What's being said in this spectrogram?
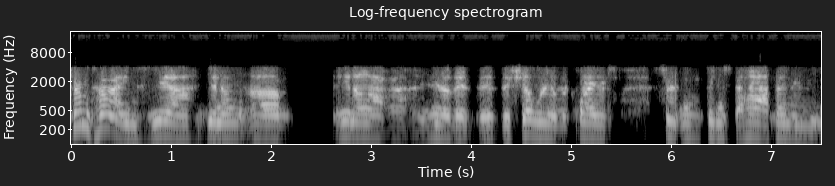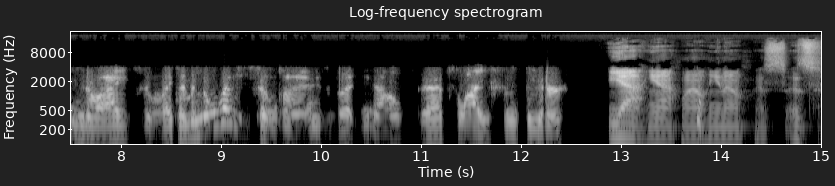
sometimes, yeah, you know, um, you know, uh, you know, the, the the show really requires certain things to happen, and you know, I feel like I'm in the way sometimes, but you know, that's life in theater. Yeah, yeah. Well, you know, as as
